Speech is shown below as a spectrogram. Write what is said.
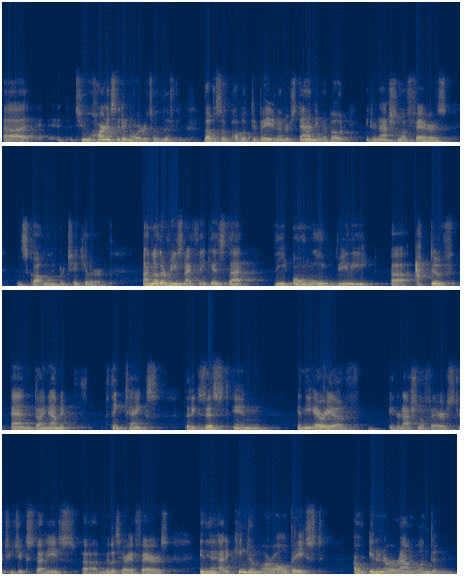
uh, to harness it in order to lift levels of public debate and understanding about international affairs in Scotland in particular. Another reason I think is that the only really uh, active and dynamic think tanks that exist in in the area of international affairs, strategic studies, uh, military affairs in the United Kingdom are all based in and around London,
